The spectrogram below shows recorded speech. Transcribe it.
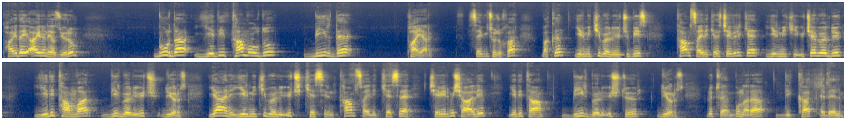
Paydayı aynen yazıyorum. Burada 7 tam oldu. 1 de payar. Sevgili çocuklar bakın 22 bölü 3'ü biz tam sayılı kese çevirirken 22'yi 3'e böldük. 7 tam var 1 bölü 3 diyoruz. Yani 22 bölü 3 kesirin tam sayılı kesire çevirmiş hali 7 tam 1 bölü 3'tür diyoruz. Lütfen bunlara dikkat edelim.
